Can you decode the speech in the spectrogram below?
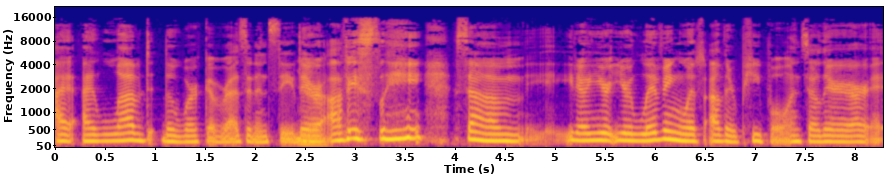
I, I loved the work of residency. There Yeah. are obviously some, you know, you're you're living with other people, and so there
